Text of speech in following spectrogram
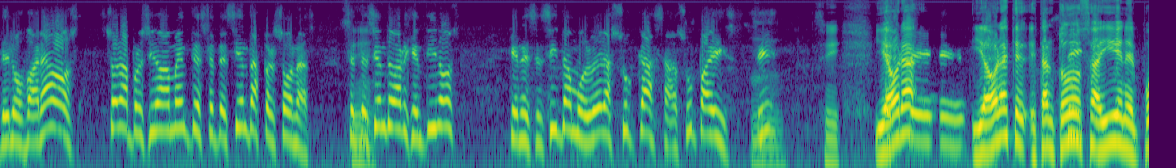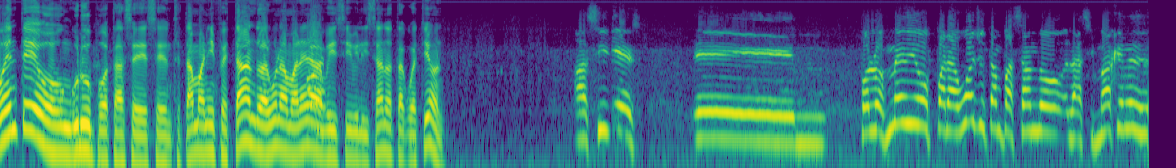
de los varados son aproximadamente 700 personas, sí. 700 argentinos que necesitan volver a su casa, a su país. ¿sí? Mm. Sí. ¿Y ahora, este, ¿y ahora este, están todos sí. ahí en el puente o un grupo está, se, se, se está manifestando de alguna manera, visibilizando esta cuestión? Así es. Eh, por los medios paraguayos están pasando las imágenes de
